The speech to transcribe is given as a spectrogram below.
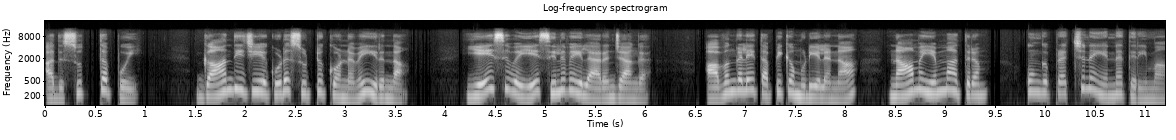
அது சுத்த பொய். காந்திஜிய கூட சுட்டுக் கொன்னவன் இருந்தான். இயேசுவையே சிலுவையில அரைஞ்சாங்க. அவங்களே தப்பிக்க முடியலன்னா நாம எம்மாத்திரம் உங்க பிரச்சனை என்ன தெரியுமா?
